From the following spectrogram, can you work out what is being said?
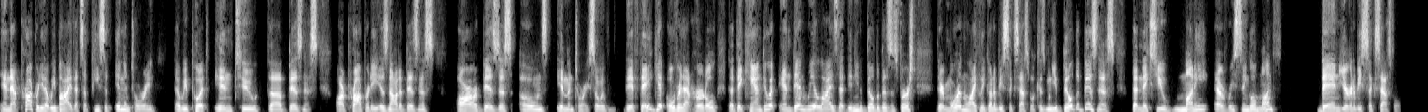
And that property that we buy, that's a piece of inventory that we put into the business. Our property is not a business. Our business owns inventory. So if, if they get over that hurdle that they can do it and then realize that they need to build a business first, they're more than likely going to be successful. Because when you build a business that makes you money every single month, then you're going to be successful.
